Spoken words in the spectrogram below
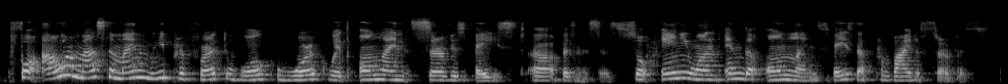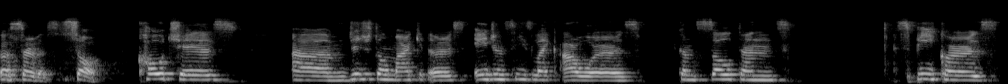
For our mastermind, we prefer to work, work with online service-based uh, businesses. So anyone in the online space that provide a service, a service. So coaches, um, digital marketers, agencies like ours, consultants, speakers,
